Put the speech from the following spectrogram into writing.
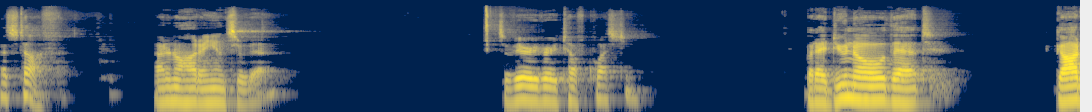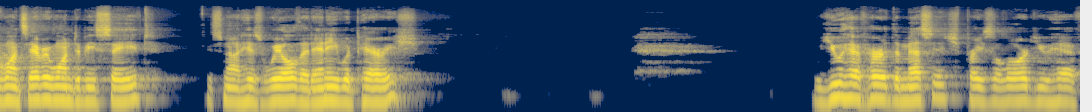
That's tough. I don't know how to answer that. It's a very, very tough question. But I do know that God wants everyone to be saved. It's not His will that any would perish. You have heard the message. Praise the Lord. You have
